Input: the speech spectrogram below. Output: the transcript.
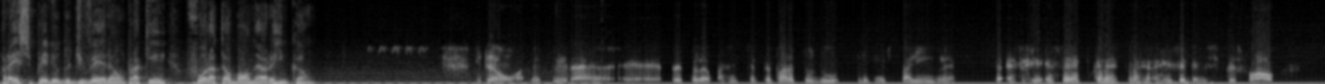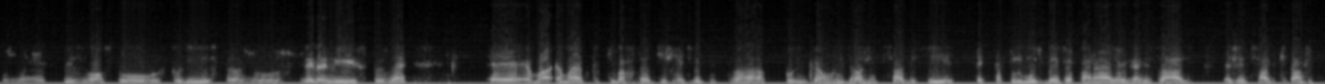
para esse período de verão para quem for até o Balneário Rincão. Então, a gente, né, é, a gente sempre prepara tudo, tudo com muito carinho, né? Essa, essa época, né, para recebendo esse pessoal os munícipes, nossos os turistas, os veranistas, né? É, é, uma, é uma época que bastante gente vem para o Rincão. Então a gente sabe que tem que estar tudo muito bem preparado, organizado, e a gente sabe que tá,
